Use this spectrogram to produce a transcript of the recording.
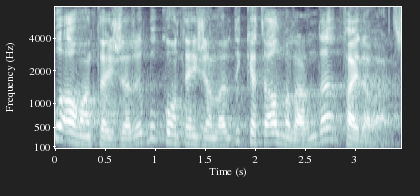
bu avantajları, bu kontenjanları dikkate almalarında fayda vardır.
